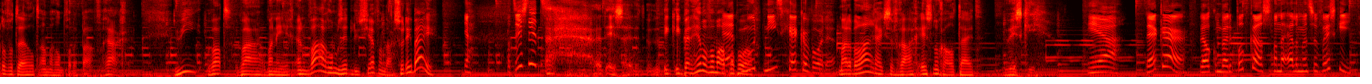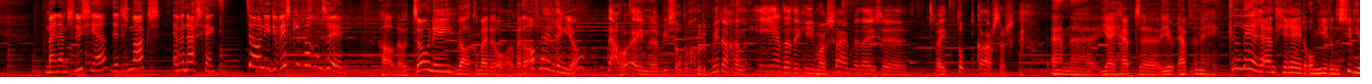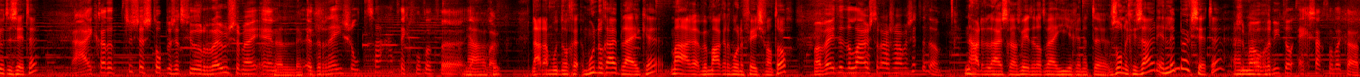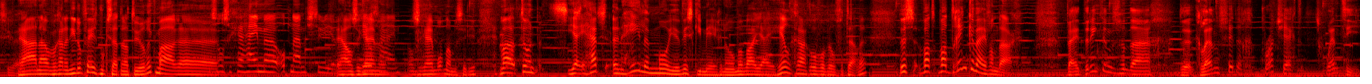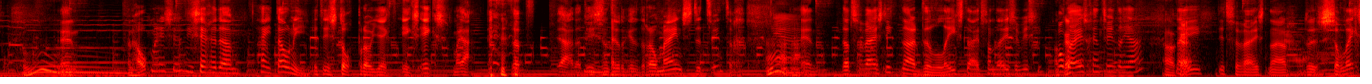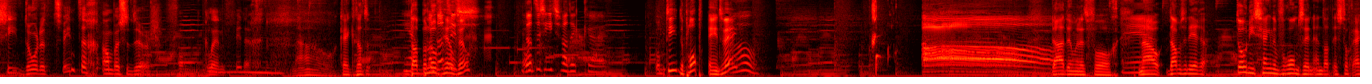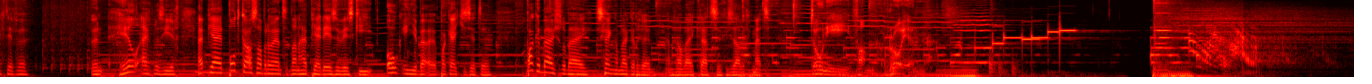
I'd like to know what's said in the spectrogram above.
worden verteld aan de hand van een paar vragen. Wie, wat, waar, wanneer en waarom zit Lucia vandaag zo dichtbij? Wat is dit? Het is, het- ik, ik ben helemaal van mijn het apropos af. moet niet gekker worden. Maar de belangrijkste vraag is nog altijd whisky. Ja, lekker. Welkom bij de podcast van de Elements of Whisky. Mijn naam is Lucia, dit is Max. En vandaag schenkt Tony de whisky voor ons in. Hallo Tony, welkom bij de, bij de aflevering joh. Nou, een eh, bijzonder goedemiddag. Een eer dat ik hier mag zijn met deze twee topcasters. En eh, jij hebt, eh, je hebt een kleren eind gereden om hier in de studio te zitten. Ja, ik had het tussenstop, dus het viel reuze mee. En Gelukkig. het resultaat, ik vond het eh, ja, Nou, leuk. goed. Nou, dat moet nog, moet nog uitblijken. Maar eh, we maken er gewoon een feestje van, toch? Maar weten de luisteraars waar we zitten dan? Nou, de luisteraars weten dat wij hier in het eh, zonnige zuiden in Limburg zitten. Ze En, mogen eh, niet al exact de locatie weten. ja, nou, we gaan het niet op Facebook zetten natuurlijk. Maar eh, Dat is onze geheime opnamestudio. ja, onze Heel geheime, geheim. onze geheime opnamestudio. Maar Toon, jij hebt een hele mooie whisky meegenomen waar jij heel graag over wilt vertellen. Dus wat, wat drinken wij vandaag? Wij drinken vandaag de Glenfiddich Project 20. Oeh. En een hoop mensen die zeggen dan... Hey Tony, het is toch project XX? Maar ja, dat, ja, dat is natuurlijk in het Romeins de 20. Ja. En dat verwijst niet naar de leeftijd van deze whisky. Want hij is geen 20 jaar. Nee, dit verwijst naar de selectie door de 20 ambassadeurs van Glenfiddich. Nou, kijk, dat, Ja, dat belooft heel is- Dat is iets wat ik... eh, komt die, de plop, 1, 2. Oh. Oh. Daar doen we het voor. Nou, dames en heren, Tony schenkt hem voor ons in en dat is toch echt even een heel erg plezier. Heb jij het podcastabonnement, dan heb jij deze whisky ook in je pakketje zitten. Pak het buisje erbij, schenk hem lekker erin en dan gaan wij kletsen gezellig met Tony van Rooyen.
